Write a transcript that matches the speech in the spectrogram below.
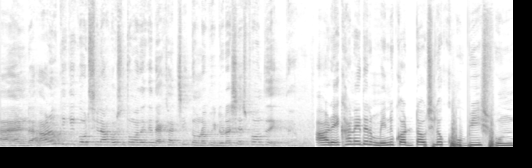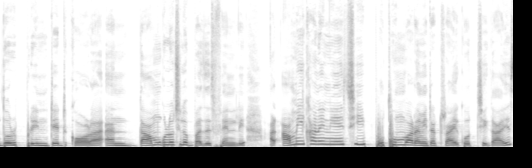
and আরও কী কী করছি না করছি তোমাদেরকে দেখাচ্ছি, তোমরা ভিডিওটা শেষ পর্যন্ত দেখতে হবে আর এখানে এদের মেনু কার্ডটাও ছিল খুবই সুন্দর প্রিন্টেড করা অ্যান্ড দামগুলো ছিল বাজেট ফ্রেন্ডলি আর আমি এখানে নিয়েছি, প্রথমবার আমি এটা ট্রাই করছি গাইস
